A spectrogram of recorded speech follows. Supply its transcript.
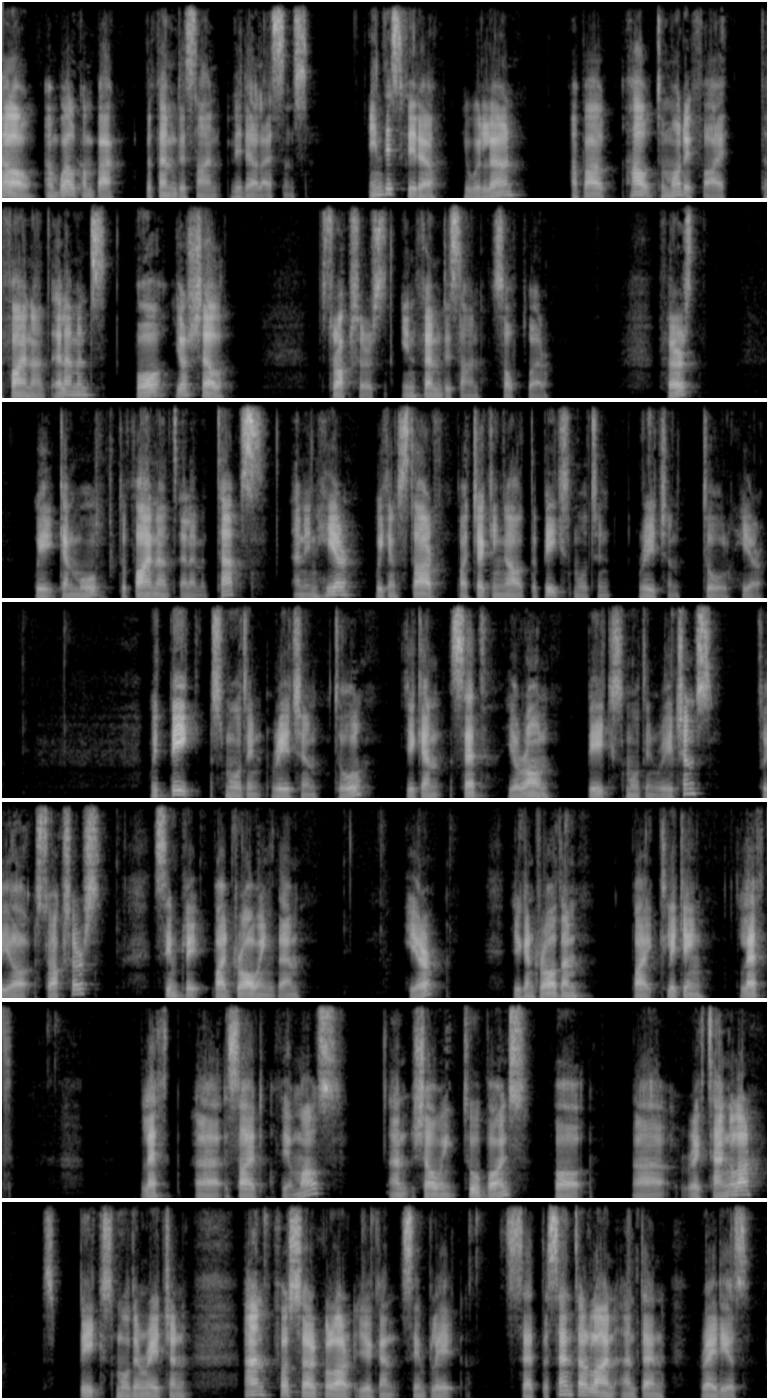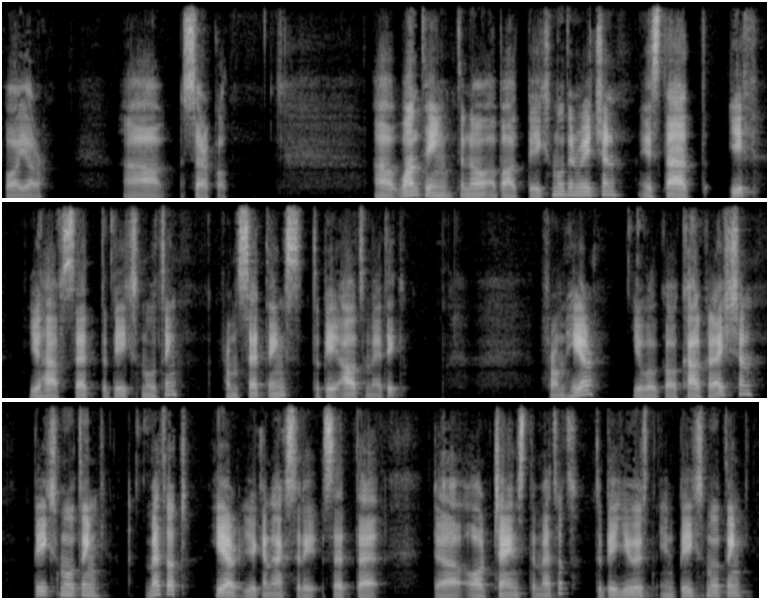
Hello and welcome back to FEM-Design video lessons. In this video, you will learn about how to modify the finite elements for your shell structures in FEM-Design software. First, we can move to finite element tabs and in here we can start by checking out the peak smoothing region tool here. With peak smoothing region tool, you can set your own peak smoothing regions to your structures simply by drawing them here. You can draw them by clicking left left uh, side of your mouse and showing two points for uh, rectangular peak smoothing region and for circular you can simply set the center line and then radius for your uh, circle. Uh, one thing to know about peak smoothing region is that if you have set the peak smoothing from settings to be automatic, from here you will go calculation, peak smoothing method. Here you can actually set the, the or change the method to be used in peak smoothing.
